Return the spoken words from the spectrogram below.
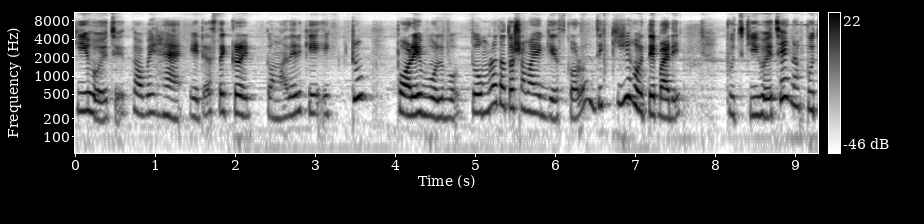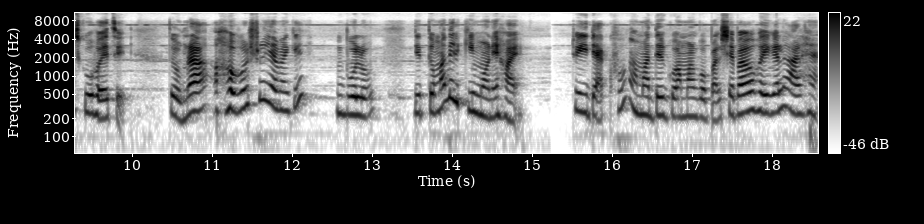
কি হয়েছে। তবে হ্যাঁ এটা সিক্রেট তোমাদেরকে একটু পরে বলব। তোমরা তত সময় গেস করো যে কি হতে পারে। পুচকি হয়েছে না পুচকু হয়েছে? তোমরা অবশ্যই আমাকে বলো যে তোমাদের কি মনে হয়। তো এই দেখো, আমাদের আমার গোপাল সেবাও হয়ে গেল। আর হ্যাঁ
